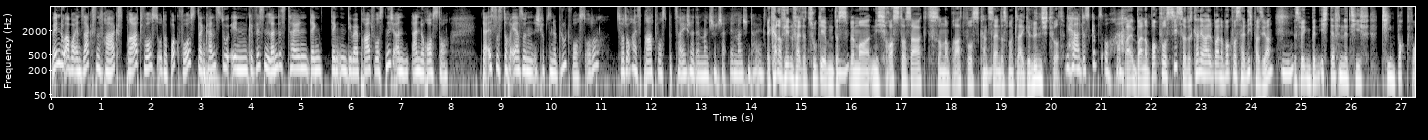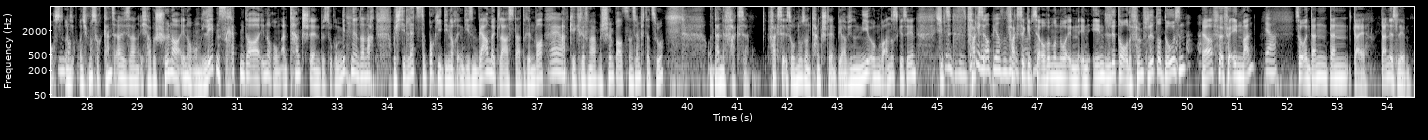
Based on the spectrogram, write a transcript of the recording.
Wenn du aber in Sachsen fragst, Bratwurst oder Bockwurst, dann kannst du in gewissen Landesteilen denk, denken, die bei Bratwurst nicht an, an eine Roster. Da ist es doch eher so ein, ich glaube, so eine Blutwurst, oder? Es wird auch als Bratwurst bezeichnet in manchen, in manchen Teilen. Er kann auf jeden Fall dazugeben, Mhm. dass wenn man nicht Roster sagt, sondern Bratwurst, kann es sein, dass man gleich gelyncht wird. Ja, das gibt's auch. Ja. Bei, bei einer Bockwurst siehst du, das kann ja halt bei einer Bockwurst halt nicht passieren. Deswegen bin ich definitiv Team Bockwurst. Mhm. Team Und, ich- Bockwurst. und ich muss auch ganz ehrlich sagen, ich habe schöne Erinnerungen, lebensrettende Erinnerungen an Tankstellenbesuche mitten in der Nacht, wo ich die letzte Bocki, die noch in diesem Wärmeglas da drin war, Ja, ja. abgegriffen habe, mit schön Bautzen Senf dazu. Und dann eine Faxe. Faxe ist auch nur so ein Tankstellenbier. Habe ich noch nie irgendwo anders gesehen. Gibt's, Stimmt, Faxe, so Faxe aus, gibt's ne? ja auch immer nur in, in 1 Liter oder 5 Liter Dosen. ja, für, für einen Mann. ja. So, und dann, dann, geil. Dann ist Leben.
